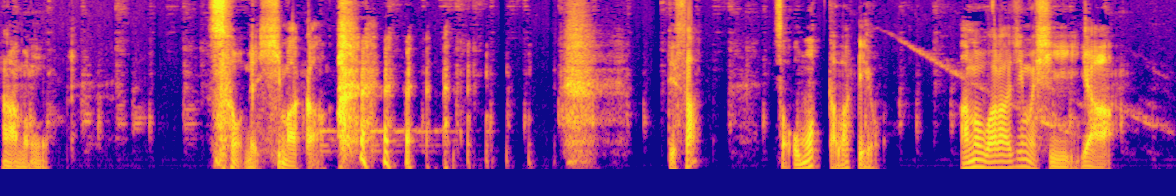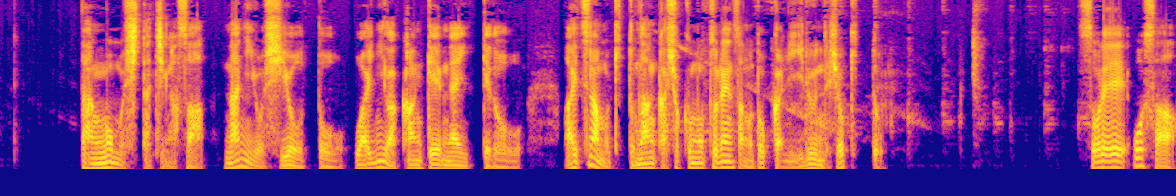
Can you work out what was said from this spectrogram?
あの、そうね、暇か。でさ、そう思ったわけよ。あのわらじ虫やダンゴムシたちがさ、何をしようと、ワイには関係ないけど、あいつらもきっとなんか食物連鎖のどっかにいるんでしょきっと。それをさ、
